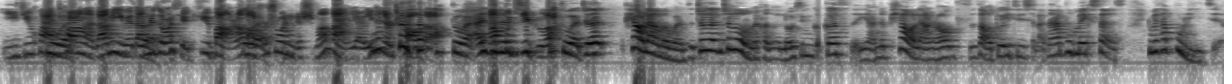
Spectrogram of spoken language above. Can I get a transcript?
一句话，抄上来，咱们以为咱们这作文写巨棒，然后老师说你这什么玩意儿，一看就是抄的，对，而且 然后就是不及格。对，觉得漂亮的文字，就跟就跟我们很多流行歌歌词一样，就漂亮，然后词藻堆积起来，但它不 make sense，因为他不理解。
